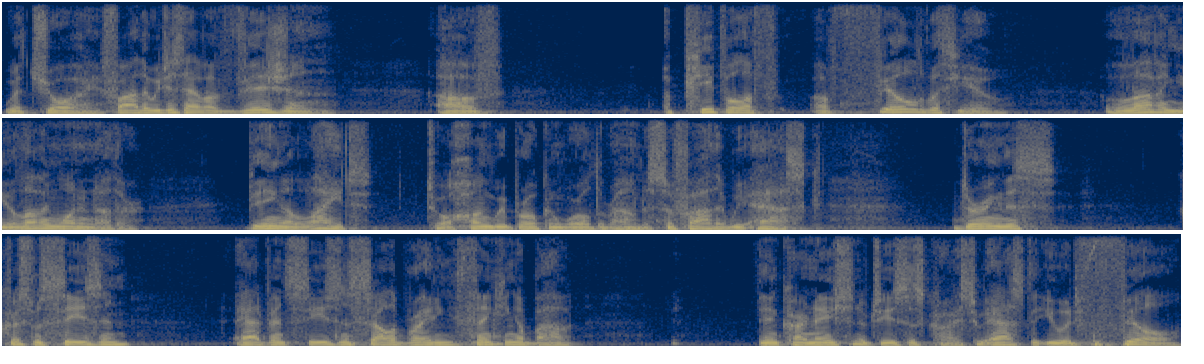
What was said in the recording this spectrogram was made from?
with joy. Father, we just have a vision of a people of, of filled with you, loving you, loving one another, being a light to a hungry, broken world around us. So, Father, we ask during this Christmas season, Advent season, celebrating, thinking about the incarnation of Jesus Christ, we ask that you would fill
